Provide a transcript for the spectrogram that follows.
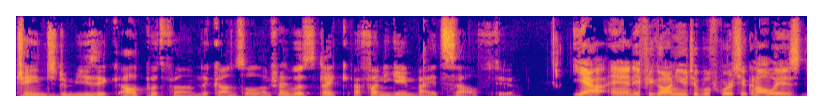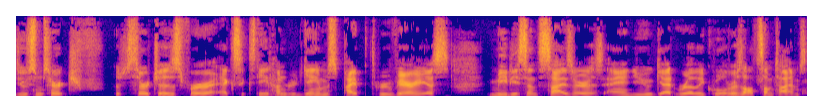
change the music output from the console. I'm sure it was like a funny game by itself too. Yeah, and if you go on YouTube, of course, you can always do some search searches for X68000 games piped through various MIDI synthesizers, and you get really cool results sometimes.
